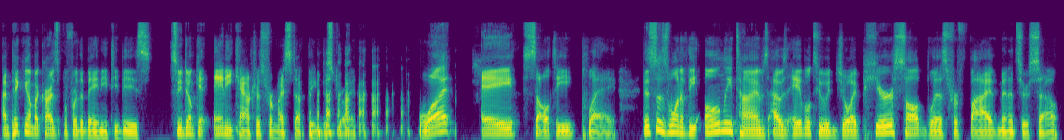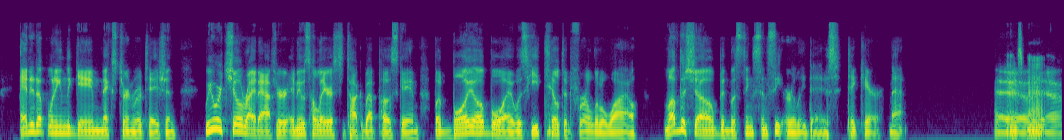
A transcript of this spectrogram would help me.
I'm picking up my cards before the Bane ETBs, so you don't get any counters for my stuff being destroyed. what a salty play. This is one of the only times I was able to enjoy pure salt bliss for five minutes or so. Ended up winning the game next turn rotation. We were chill right after, and it was hilarious to talk about post game. But boy, oh boy, was he tilted for a little while. Love the show. Been listening since the early days. Take care, Matt. Thanks, Matt. Yeah.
